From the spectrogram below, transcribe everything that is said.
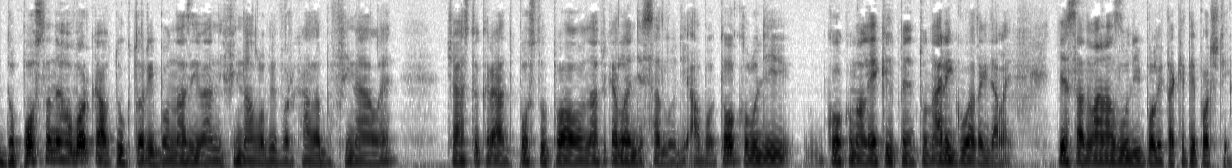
do posledného workoutu, ktorý bol nazývaný finálový workout alebo finále, častokrát postupovalo napríklad len 10 ľudí, alebo toľko ľudí, koľko mali ekvipentu na rigu a tak ďalej. 10-12 ľudí boli také tie počty.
